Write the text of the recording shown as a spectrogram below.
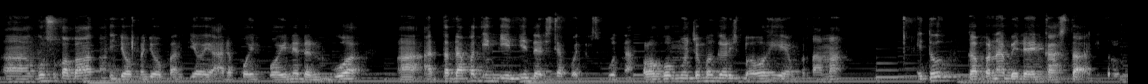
uh, gue suka banget di jawaban-jawaban Tio ya ada poin-poinnya dan gue uh, terdapat inti-inti dari setiap poin tersebut. Nah, kalau gue mau coba garis bawahi yang pertama itu gak pernah bedain kasta gitu loh.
